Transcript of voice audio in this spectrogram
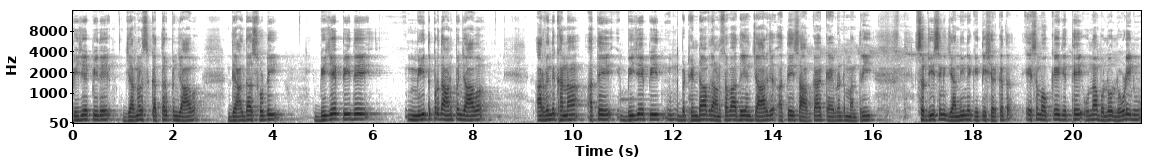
ਬੀਜੇਪੀ ਦੇ ਜਨਰਲ ਸਕੱਤਰ ਪੰਜਾਬ ਦਿਆਲਦਾਸ ਸੋਢੀ, ਬੀਜੇਪੀ ਦੇ ਮੀਤ ਪ੍ਰਧਾਨ ਪੰਜਾਬ ਅਰਵਿੰਦ ਖੰਨਾ ਅਤੇ ਬੀਜੇਪੀ ਬਠਿੰਡਾ ਵਿਧਾਨ ਸਭਾ ਦੇ ਇੰਚਾਰਜ ਅਤੇ ਸਾਬਕਾ ਕੈਬਨਿਟ ਮੰਤਰੀ ਸਰਜੀਤ ਸਿੰਘ ਜਾਨੀ ਨੇ ਕੀਤੀ ਸ਼ਿਰਕਤ। ਇਸ ਮੌਕੇ ਜਿੱਥੇ ਉਹਨਾਂ ਵੱਲੋਂ ਲੋਹੜੀ ਨੂੰ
